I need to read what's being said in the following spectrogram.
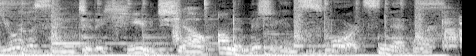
You're listening to The Huge Show on the Michigan Sports Network.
